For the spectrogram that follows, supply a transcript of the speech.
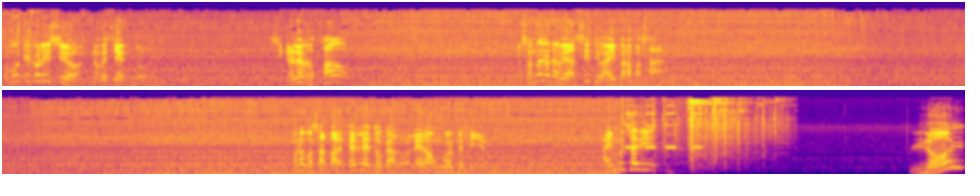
¿Cómo que colisión? 900 Si no le he rozado Pues anda que no vea sitio ahí para pasar. Bueno, pues al parecer le he tocado Le he dado un golpecillo. Hay mucha di... ¿LOL?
